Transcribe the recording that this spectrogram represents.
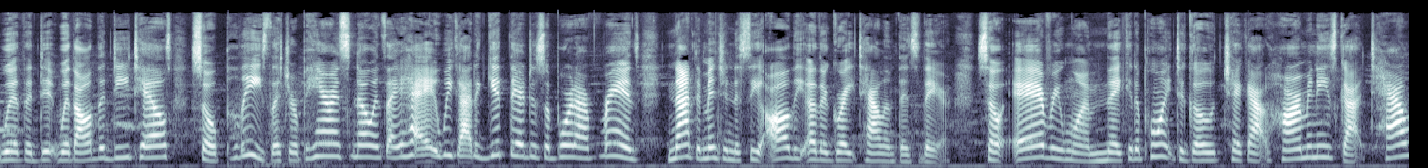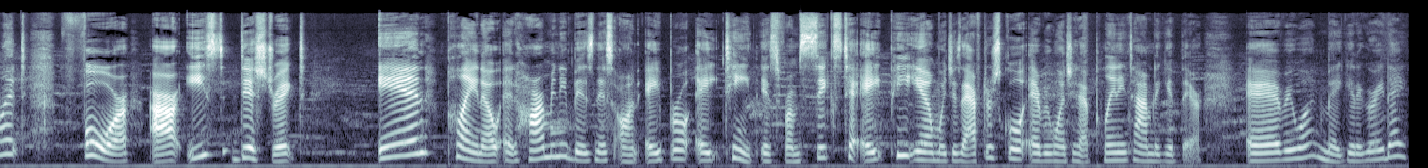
with a with all the details. So please let your parents know and say, "Hey, we got to get there to support our friends." Not to mention to see all the other great talent that's there. So everyone, make it a point to go check out Harmony's Got Talent for our East District in Plano at Harmony Business on April 18th. It's from 6 to 8 p.m., which is after school. Everyone should have plenty time to get there. Everyone, make it a great day.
